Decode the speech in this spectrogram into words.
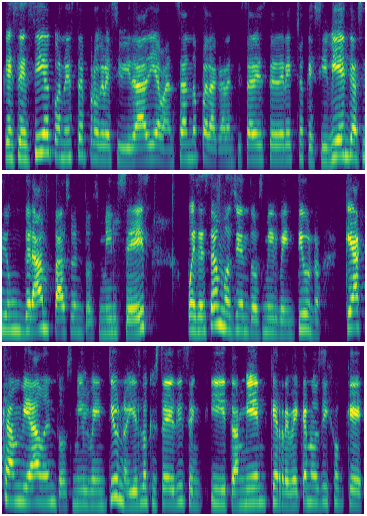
que se siga con esta progresividad y avanzando para garantizar este derecho que si bien ya ha sido un gran paso en 2006, pues estamos ya en 2021. ¿Qué ha cambiado en 2021? Y es lo que ustedes dicen. Y también que Rebeca nos dijo que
